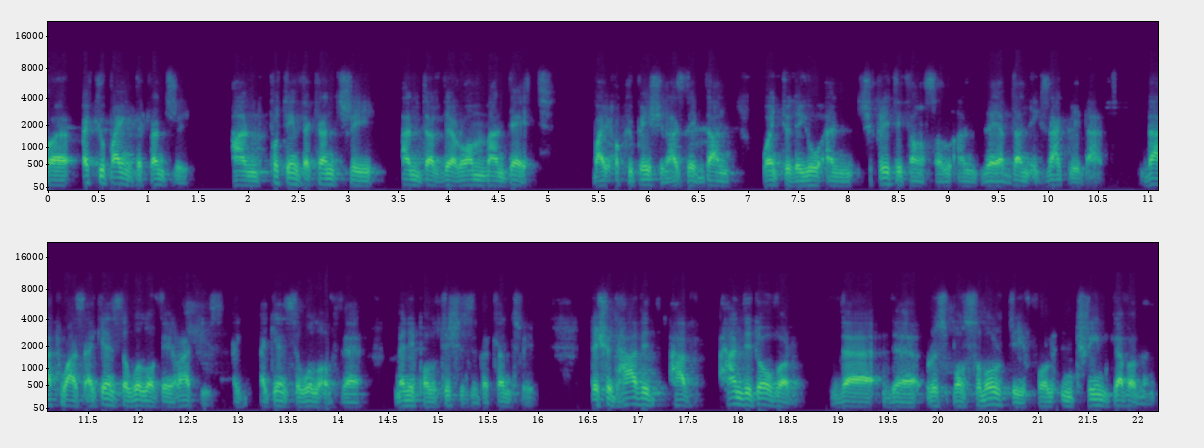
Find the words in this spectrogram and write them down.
uh, occupying the country and putting the country under their own mandate, by occupation, as they've done, went to the UN Security Council, and they have done exactly that. That was against the will of the Iraqis, against the will of the many politicians in the country. They should have it have handed over the, the responsibility for interim government,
